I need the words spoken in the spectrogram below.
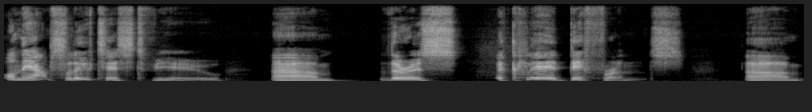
on the absolutist view, um, there is a clear difference um,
